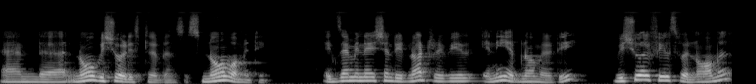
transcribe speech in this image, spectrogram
and uh, no visual disturbances, no vomiting. Examination did not reveal any abnormality. Visual fields were normal.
